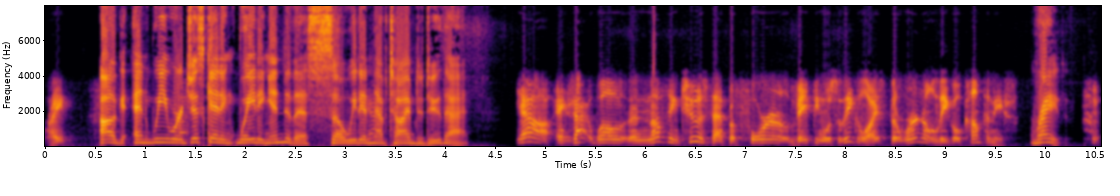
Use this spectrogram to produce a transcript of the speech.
right? Ugh, and we were just getting wading into this, so we didn't yeah. have time to do that. Yeah, exactly. Well, another thing too is that before vaping was legalized, there were no legal companies. Right.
